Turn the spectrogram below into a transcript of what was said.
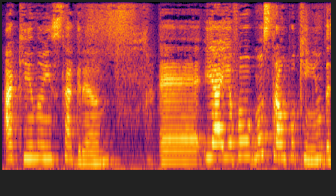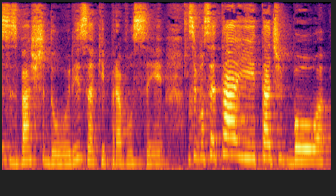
aqui no Instagram. É, e aí eu vou mostrar um pouquinho desses bastidores aqui para você. Se você tá aí, tá de boa,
